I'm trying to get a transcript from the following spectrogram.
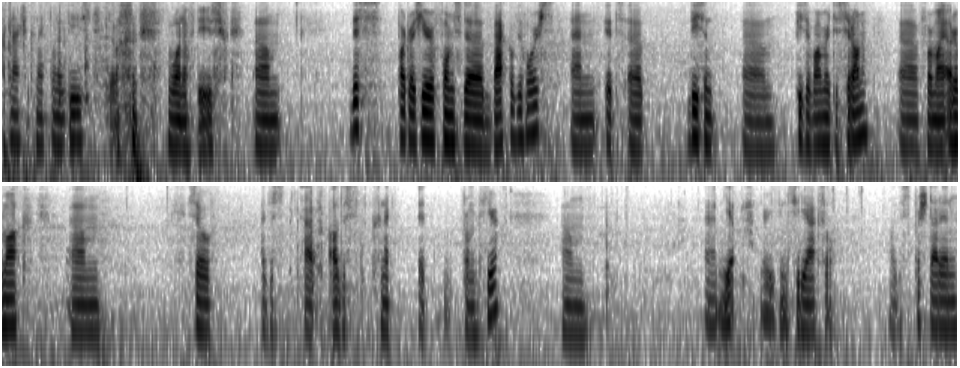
I can actually connect one of these. So one of these. Um, this part right here forms the back of the horse, and it's a decent um, piece of armor to sit on uh, for my other MOC. Um, so I just have I'll just connect it from here. Um, and yep there you can see the axle. I'll just push that in.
